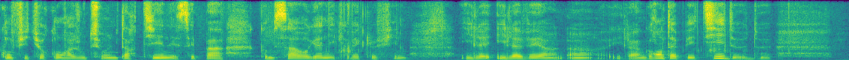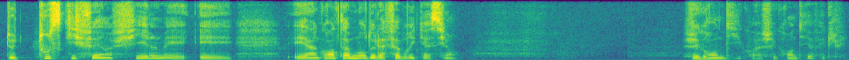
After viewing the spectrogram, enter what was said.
confiture qu'on rajoute sur une tartine et c'est pas comme ça organique avec le film. Il, il avait un, il a un grand appétit de, tout ce qui fait un film et un grand amour de la fabrication j'ai grandi quoi j'ai grandi avec lui.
